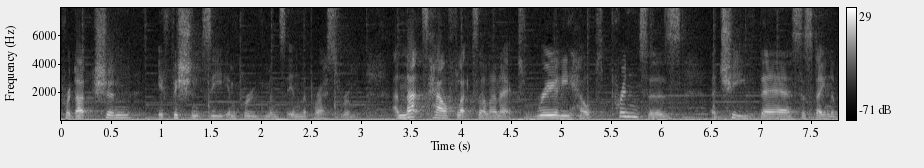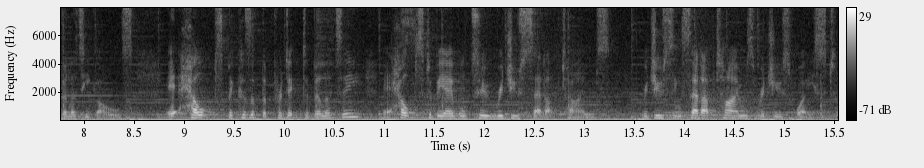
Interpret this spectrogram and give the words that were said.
production, efficiency improvements in the press room. And that's how Flexcel NX really helps printers achieve their sustainability goals. It helps because of the predictability, it helps to be able to reduce setup times. Reducing setup times, reduce waste.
